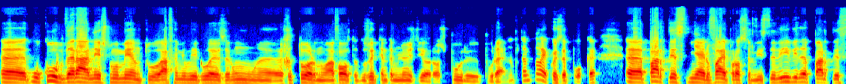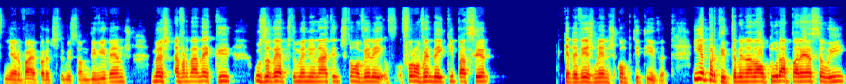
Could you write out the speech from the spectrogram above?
Uh, o clube dará neste momento à família Glazer um uh, retorno à volta dos 80 milhões de euros por, por ano, portanto não é coisa pouca. parte desse dinheiro vai para o serviço da dívida, parte desse dinheiro vai para a distribuição de dividendos, mas a verdade é que os adeptos do Man United estão a ver, foram vendo a equipa a ser cada vez menos competitiva. E a partir de determinada altura aparece ali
